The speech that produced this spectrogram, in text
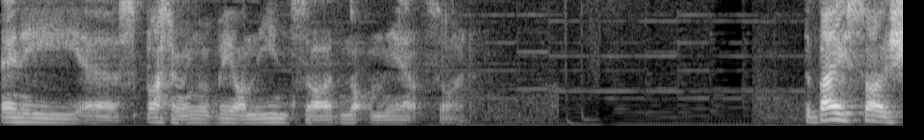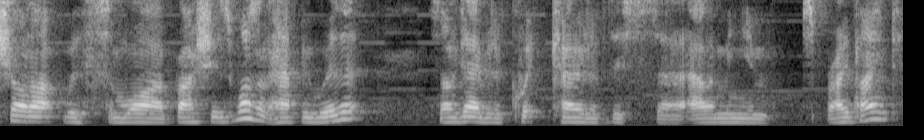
any uh, splattering will be on the inside, not on the outside. The base I shone up with some wire brushes, wasn't happy with it, so I gave it a quick coat of this uh, aluminium spray paint.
